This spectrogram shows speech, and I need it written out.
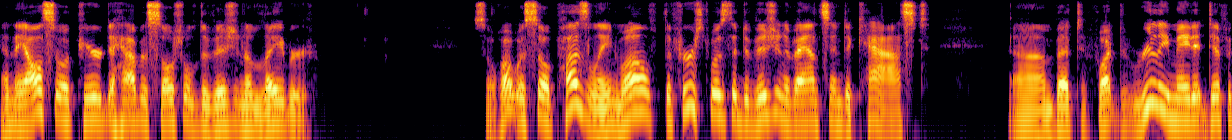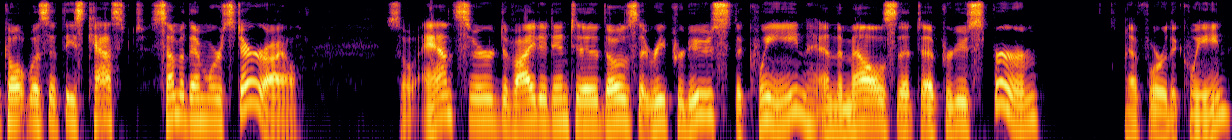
and they also appeared to have a social division of labor. So, what was so puzzling? Well, the first was the division of ants into caste. Um, but what really made it difficult was that these castes, some of them were sterile. So ants are divided into those that reproduce, the queen, and the males that uh, produce sperm uh, for the queen,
